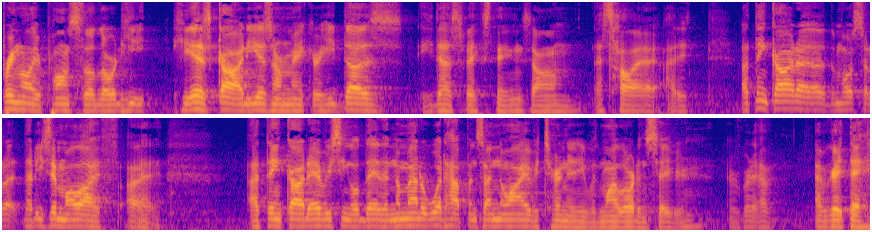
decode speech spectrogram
bring all your problems to the Lord. He He is God. He is our Maker. He does He does fix things. Um, that's how I, I I thank God uh, the most that, that He's in my life. I, I thank God every single day that no matter what happens, I know I have eternity with my Lord and Savior. Everybody have, have a great day.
